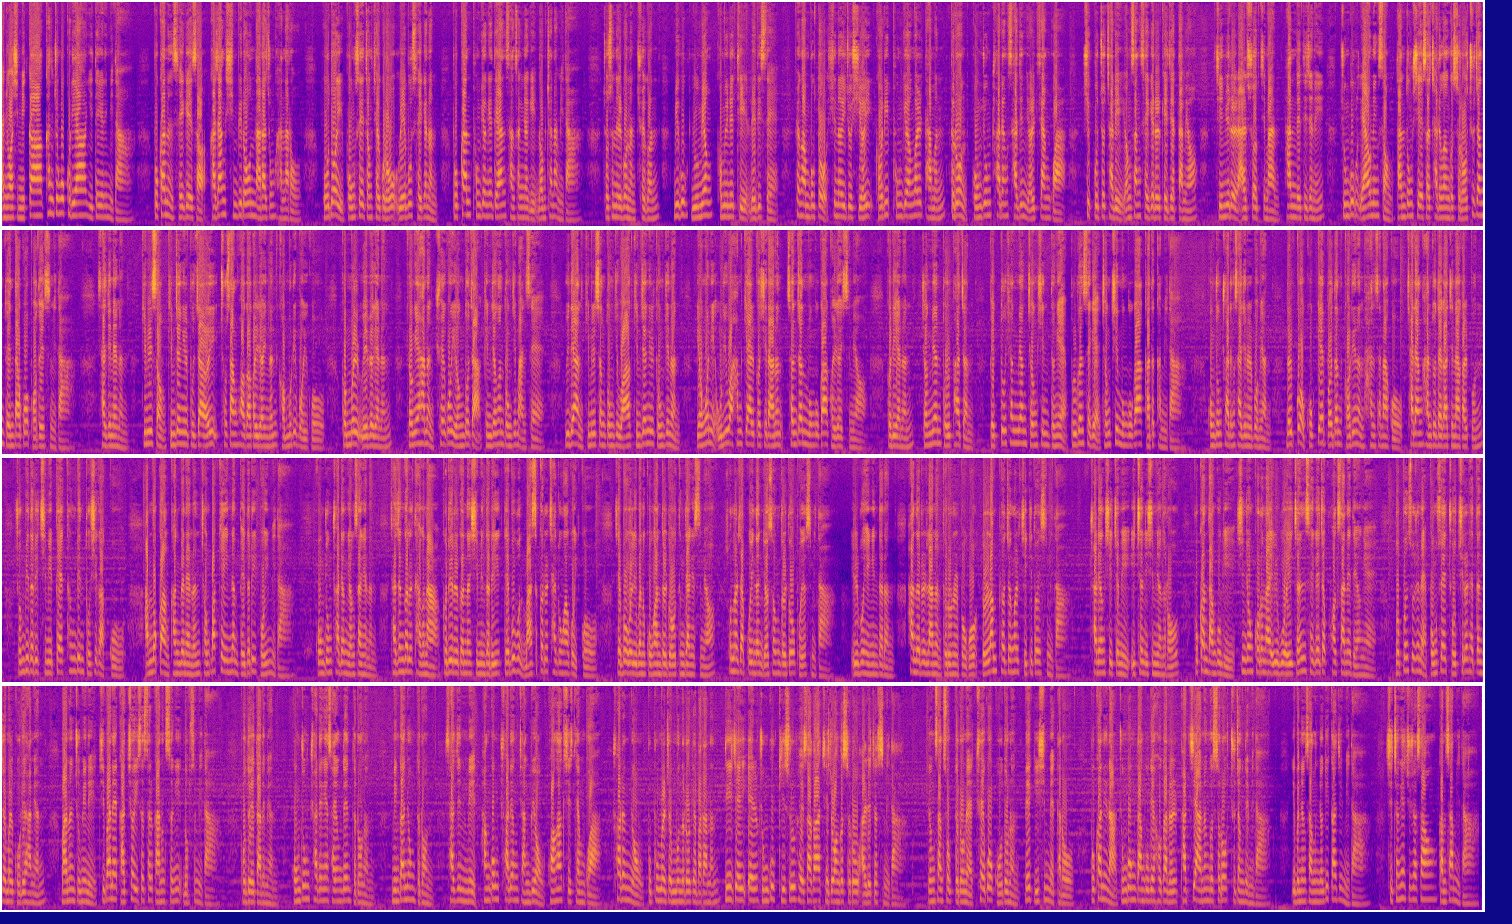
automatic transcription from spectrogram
안녕하십니까. 칸중국 코리아 이태현입니다. 북한은 세계에서 가장 신비로운 나라 중 하나로 고도의 봉쇄 정책으로 외부 세계는 북한 풍경에 대한 상상력이 넘쳐납니다. 조선일보는 최근 미국 유명 커뮤니티 레딧에 평안북도 신의주시의 거리 풍경을 담은 드론 공중 촬영 사진 10장과 19초짜리 영상 3개를 게재했다며 진위를 알 수 없지만 한 네티즌이 중국 랴오닝성 단둥시에서 촬영한 것으로 추정된다고 보도했습니다. 사진에는 김일성, 김정일 부자의 초상화가 걸려있는 건물이 보이고 건물 외벽에는 경애하는 최고 영도자 김정은 동지 만세, 위대한 김일성 동지와 김정일 동지는 영원히 우리와 함께할 것이라는 선전 문구가 걸려 있으며 거리에는 정면 돌파전, 백두혁명 정신 등의 붉은색의 정치 문구가 가득합니다. 공중 촬영 사진을 보면 넓고 곱게 뻗은 거리는 한산하고 차량 한두 대가 지나갈 뿐 좀비들이 침입해 텅 빈 도시 같고 압록강 강변에는 정박해 있는 배들이 보입니다. 공중 촬영 영상에는 자전거를 타거나 거리를 걷는 시민들이 대부분 마스크를 착용하고 있고 제복을 입은 공안들도 등장했으며 손을 잡고 있는 여성들도 보였습니다. 일부 행인들은 하늘을 나는 드론을 보고 놀란 표정을 짓기도 했습니다. 촬영 시점이 2020년으로 북한 당국이 신종 코로나19의 전 세계적 확산에 대응해 높은 수준의 봉쇄 조치를 했던 점을 고려하면 많은 주민이 집안에 갇혀 있었을 가능성이 높습니다. 보도에 따르면 공중 촬영에 사용된 드론은 민간용 드론, 사진 및 항공 촬영 장비용 광학 시스템과 촬영용 부품을 전문으로 개발하는 DJL 중국 기술 회사가 제조한 것으로 알려졌습니다. 영상 속 드론의 최고 고도는 120m로 북한이나 중공 당국의 허가를 받지 않은 것으로 추정됩니다. 이번 영상은 여기까지입니다. 시청해 주셔서 감사합니다.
